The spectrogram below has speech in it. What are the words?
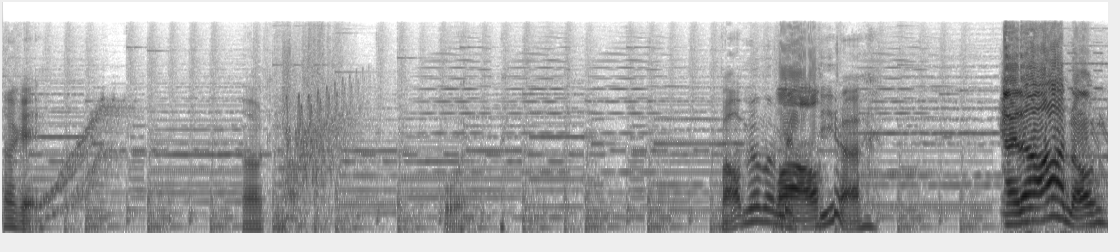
Okay. Okay. Cool. Warum immer Wow. mit dir? Keine Ahnung.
